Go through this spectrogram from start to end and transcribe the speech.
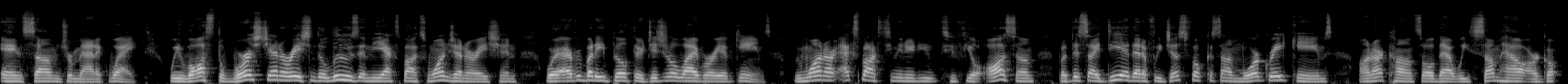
in some dramatic way. We lost the worst generation to lose in the Xbox One generation, where everybody built their digital library of games. We want our Xbox community to feel awesome, but this idea that if we just focus on more great games on our console, that we somehow are go-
